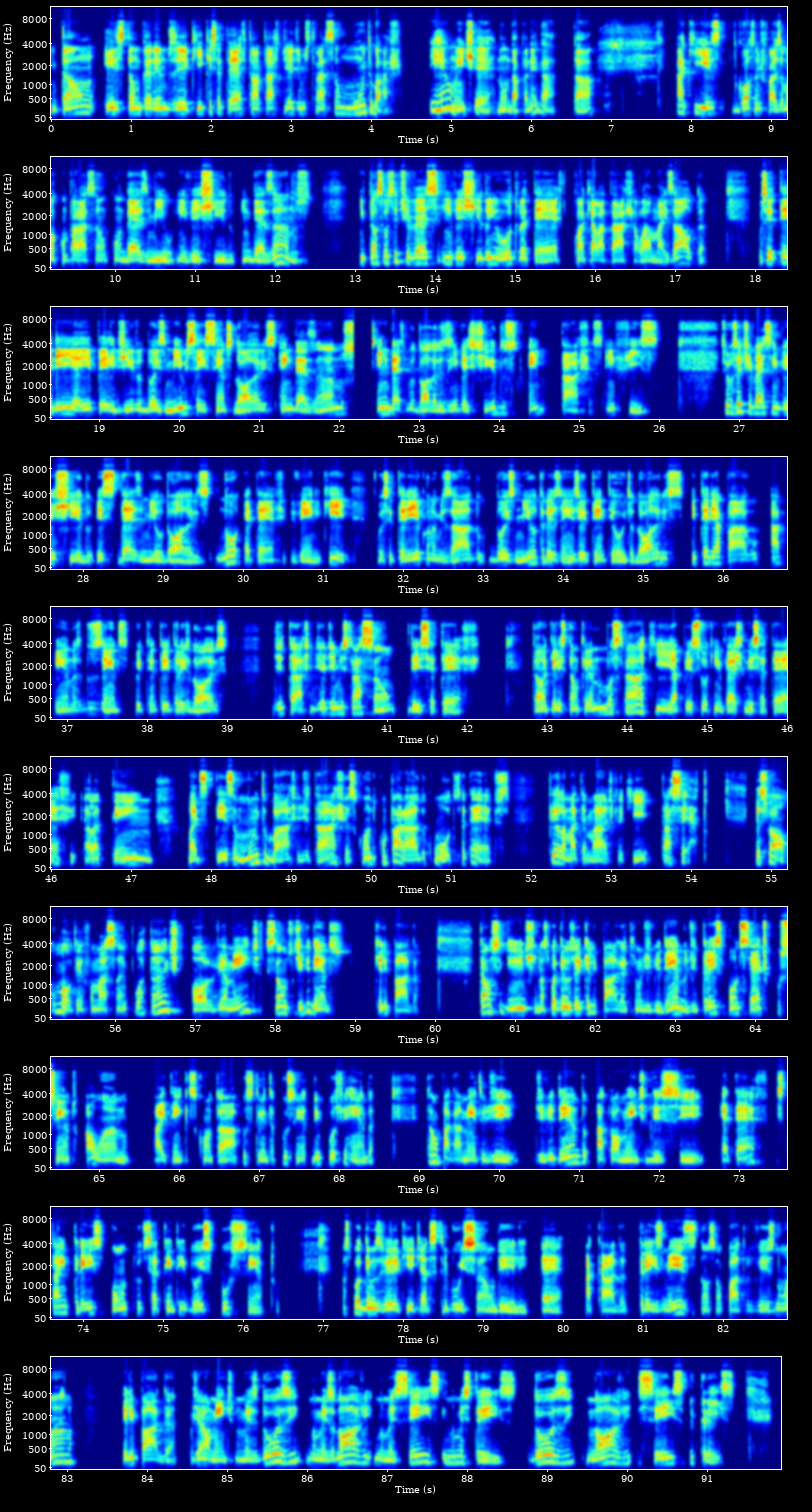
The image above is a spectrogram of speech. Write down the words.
Então, eles estão querendo dizer aqui que esse ETF tem uma taxa de administração muito baixa. E realmente é, não dá para negar. Tá? Aqui eles gostam de fazer uma comparação com 10 mil investido em 10 anos. Então, se você tivesse investido em outro ETF com aquela taxa lá mais alta, você teria aí perdido 2.600 dólares em 10 anos em 10 mil dólares investidos em taxas, em FIIs. Se você tivesse investido esses 10 mil dólares no ETF VNQ, você teria economizado 2.388 dólares e teria pago apenas 283 dólares de taxa de administração desse ETF. Então aqui eles estão querendo mostrar que a pessoa que investe nesse ETF, ela tem uma despesa muito baixa de taxas quando comparado com outros ETFs pela matemática aqui está certo. Pessoal, uma outra informação importante, obviamente, são os dividendos que ele paga. Então é o seguinte, nós podemos ver que ele paga aqui um dividendo de 3,7% ao ano. Aí tem que descontar os 30% do imposto de renda. Então o pagamento de dividendo atualmente desse ETF está em 3,72%. Nós podemos ver aqui que a distribuição dele é a cada três meses, então são quatro vezes no ano. Ele paga geralmente no mês 12, no mês 9, no mês 6 e no mês 3. 12, 9, 6 e 3.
